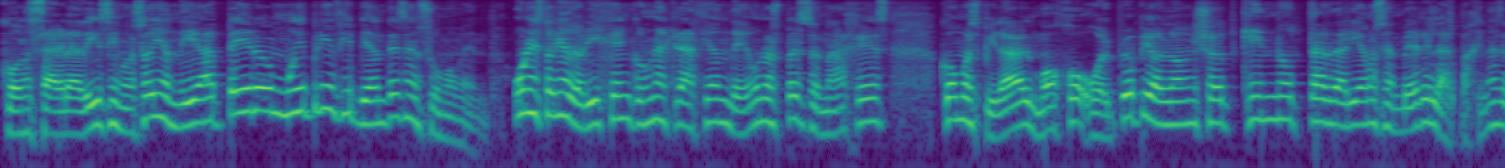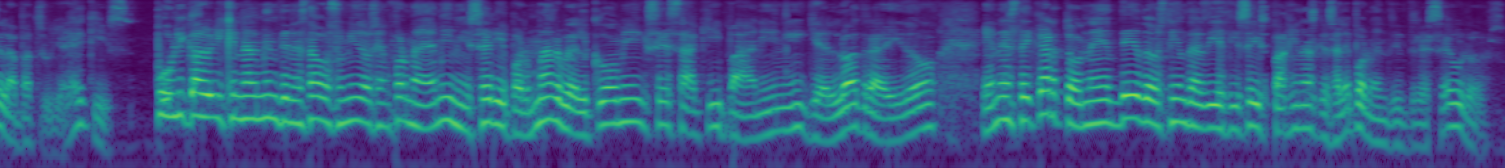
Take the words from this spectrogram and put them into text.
consagradísimos hoy en día, pero muy principiantes en su momento. Una historia de origen con una creación de unos personajes como Espiral, Mojo o el propio Longshot que no tardaríamos en ver en las páginas de la Patrulla X. Publicado originalmente en Estados Unidos en forma de miniserie por Marvel Comics, es aquí Panini quien lo ha traído en este cartoné de 216 páginas que sale por 23 euros.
